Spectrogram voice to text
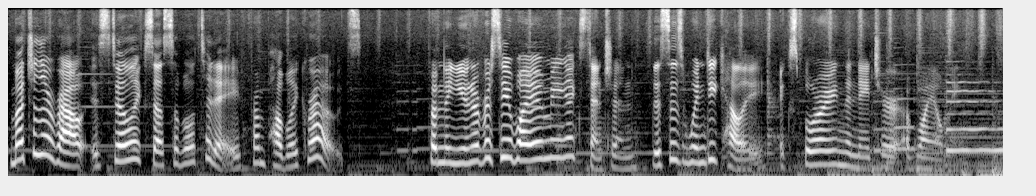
Much of the route is still accessible today from public roads. From the University of Wyoming Extension, this is Wendy Kelly exploring the nature of Wyoming.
